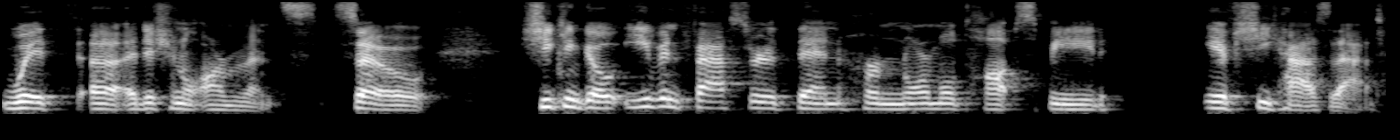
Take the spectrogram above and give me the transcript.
with uh, additional armaments. So she can go even faster than her normal top speed if she has that.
